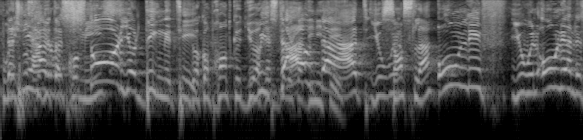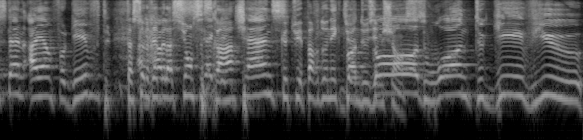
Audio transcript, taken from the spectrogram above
pour les choses que Dieu t'a promises, your Tu dignity. dois comprendre que Dieu a restauré ta dignité. that, you Sans cela, only f- you will only understand I am forgived. ta seule I have révélation, ce sera chance. que tu es pardonné, que tu as une deuxième God chance. want to give you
